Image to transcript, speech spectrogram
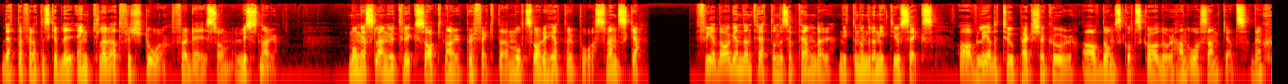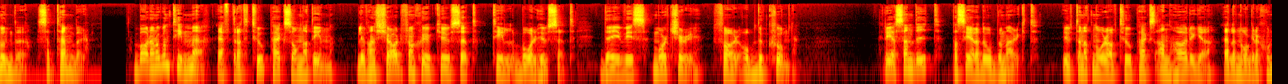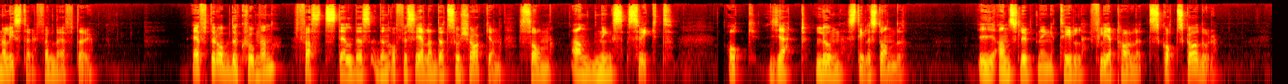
Detta för att det ska bli enklare att förstå för dig som lyssnar. Många slanguttryck saknar perfekta motsvarigheter på svenska. Fredagen den 13 september 1996 avled Tupac Shakur av de skottskador han åsamkats den 7 september. Bara någon timme efter att Tupac somnat in blev han körd från sjukhuset till bårhuset, Davis Mortuary, för obduktion. Resan dit passerade obemärkt, utan att några av Tupacs anhöriga eller några journalister följde efter. Efter obduktionen fastställdes den officiella dödsorsaken som andningssvikt och hjärt-lungstillestånd i anslutning till flertalet skottskador.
